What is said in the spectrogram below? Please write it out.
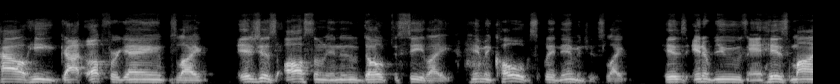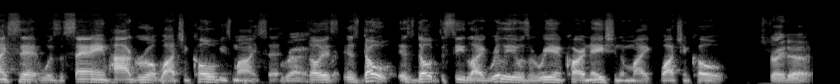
how he got up for games. Like it's just awesome and it was dope to see. Like him and Kobe splitting images. Like his interviews and his mindset was the same how I grew up watching Kobe's mindset. Right. So it's it's dope. It's dope to see. Like really, it was a reincarnation of Mike watching Kobe. Straight up.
